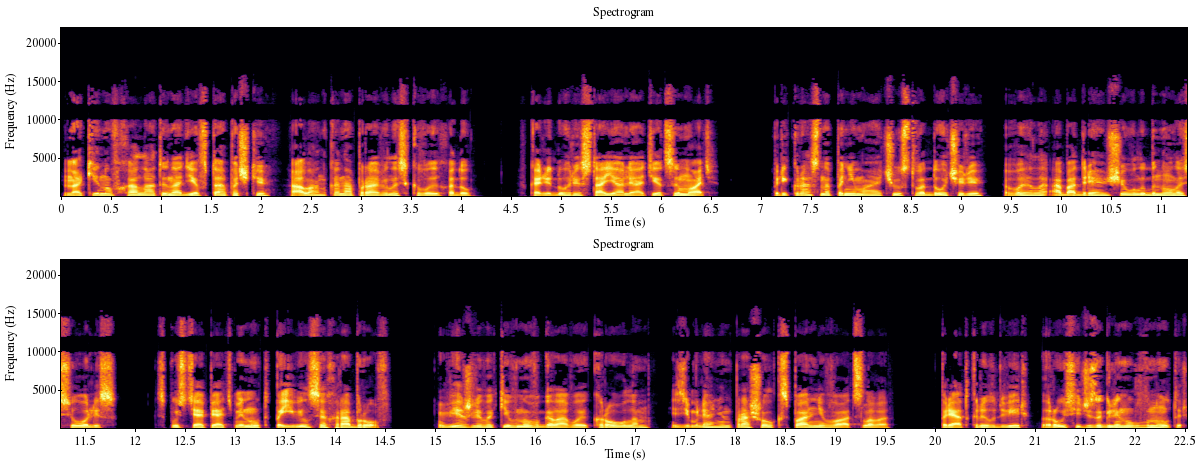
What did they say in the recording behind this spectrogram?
Накинув халат и надев тапочки, Аланка направилась к выходу. В коридоре стояли отец и мать. Прекрасно понимая чувства дочери, Вэлла ободряюще улыбнулась Олис. Спустя пять минут появился Храбров. Вежливо кивнув головой Кроулом, землянин прошел к спальне Вацлава. Приоткрыв дверь, Русич заглянул внутрь.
